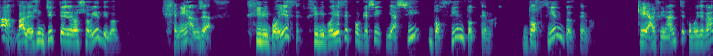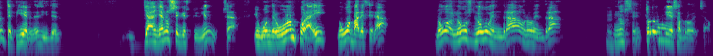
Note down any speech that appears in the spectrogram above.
Ah, vale, es un chiste de los soviéticos. Genial, o sea, gilipolleces, gilipolleces porque sí, y así 200 temas, 200 temas, que al final, te- como dice Fran, te pierdes y te, ya, ya no sé qué estoy viendo. O sea, y Wonder Woman por ahí, luego aparecerá, luego, luego, luego vendrá o no vendrá, Ujú. no sé, todo muy desaprovechado.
